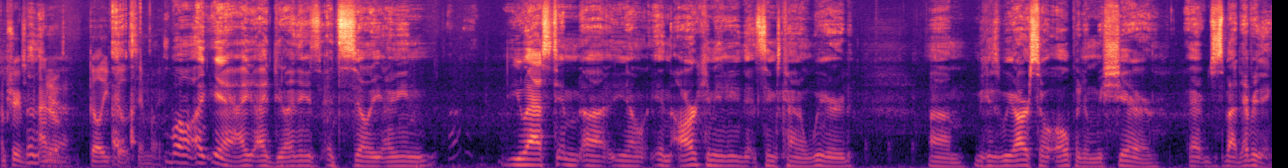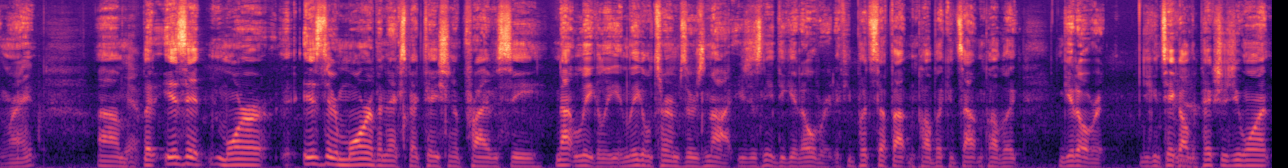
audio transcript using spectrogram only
I'm sure, So- I don't Yeah. know, Bill, you feel the same way. Well, I, yeah, I, I do. I think it's, it's silly. I mean, you asked him, uh, you know, in our community, that seems kind of weird um, because we are so open and we share uh, just about everything, right? Um, Yeah. But is it more? Is there more of an expectation of privacy? Not legally. In legal terms, there's not. You just need to get over it. If you put stuff out in public, it's out in public. Get over it. You can take all the pictures you want,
